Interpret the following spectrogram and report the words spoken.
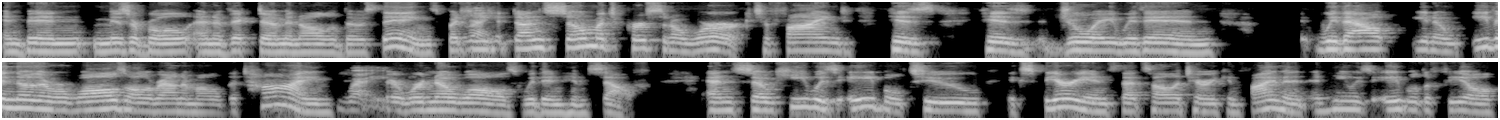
and been miserable and a victim and all of those things. But Right. he had done so much personal work to find his his joy within without you know even though there were walls all around him all the time Right. there were no walls within himself. And so he was able to experience that solitary confinement and he was able to feel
